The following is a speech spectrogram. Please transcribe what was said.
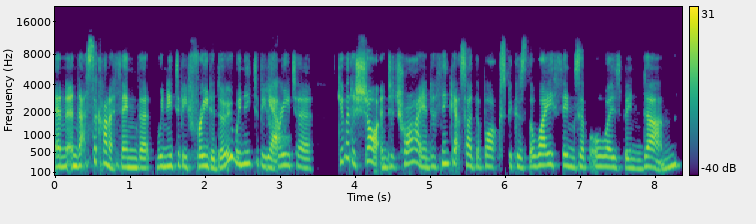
And and that's the kind of thing that we need to be free to do. We need to be Yeah. free to give it a shot and to try and to think outside the box because the way things have always been done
